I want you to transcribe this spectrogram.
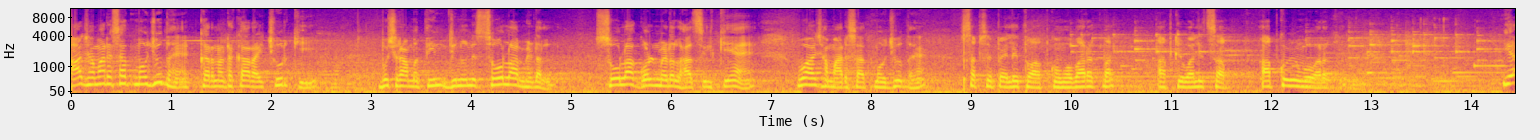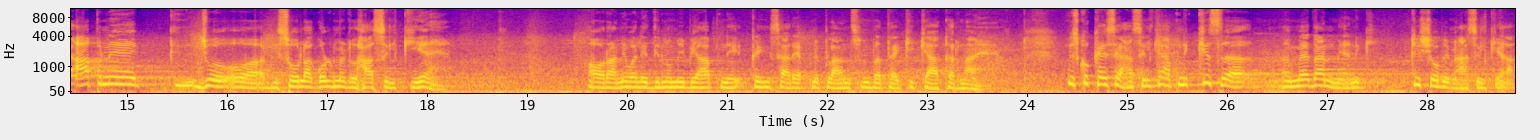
आज हमारे साथ मौजूद हैं कर्नाटका रायचूर की बुशरा मतीन, जिन्होंने 16 मेडल 16 गोल्ड मेडल हासिल किए हैं। वो आज हमारे साथ मौजूद हैं। सबसे पहले तो आपको मुबारकबाद। आपके वालिद साहब, आपको भी मुबारक ये आपने जो अभी 16 गोल्ड मेडल हासिल किए हैं, और आने वाले दिनों में भी आपने कई सारे अपने प्लान्स भी बताए कि क्या करना है। इसको कैसे हासिल किया? आपने किस मैदान में, यानी कि किस शोबे में हासिल किया?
